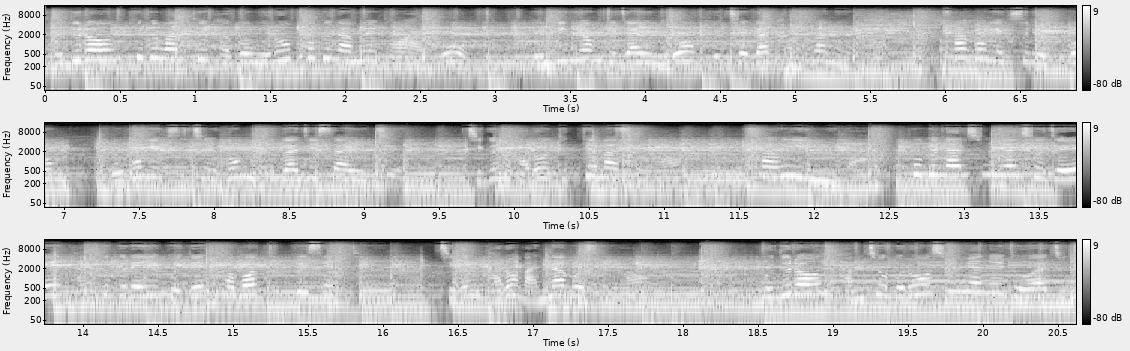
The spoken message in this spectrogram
부드러운 피그먼트 가공으로 포근함을 더하고 랜딩형 디자인으로 교체가 간편해요. 40X60, 50X70 두 가지 사이즈. 지금 바로 득템하세요. 4위입니다. 포근한 순면 소재의 다크그레이 베개 커버 투피 세트. 지금 바로 만나보세요. 부드러운 감촉으로 숙면을 도와주는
